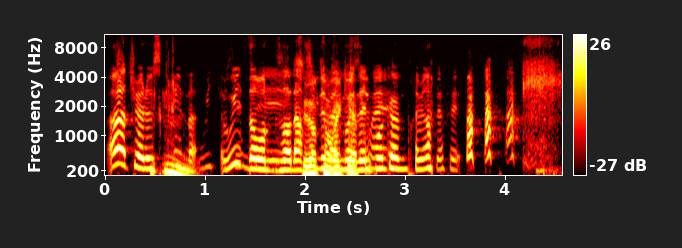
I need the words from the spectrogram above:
Ah, tu as le screen Oui, tu Oui, sais, dans c'est- un C'est dans article de ton récap. mademoiselle.com, très bien. Tout à fait.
